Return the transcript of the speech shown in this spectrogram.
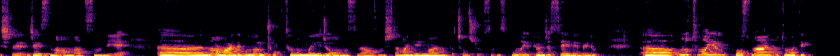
İşte JSON'ı anlatsın diye. Normalde bunların çok tanımlayıcı olması lazım. İşte hangi environment'ta çalışıyorsanız. Bunu ilk önce save edelim. Unutmayın Postman otomatik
